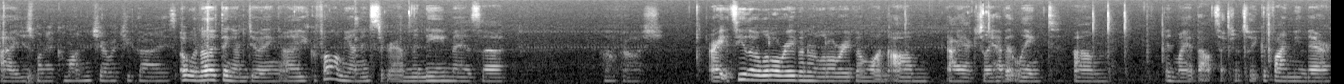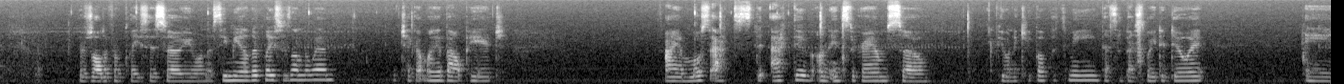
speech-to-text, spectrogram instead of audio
I just want to come on and share with you guys. Oh, another thing I'm doing, uh, you can follow me on Instagram. The name is, uh, oh gosh. Alright, it's either Little Raven or Little Raven 1. Um, I actually have it linked um, in my About section, so you can find me there. There's all different places, so you want to see me other places on the web, check out my About page. I am most act active on Instagram, so if you want to keep up with me, that's the best way to do it. And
